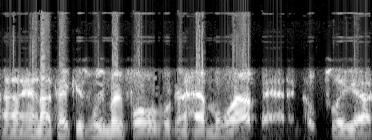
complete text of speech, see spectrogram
Uh, and I think as we move forward, we're going to have more of that. And hopefully, uh,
